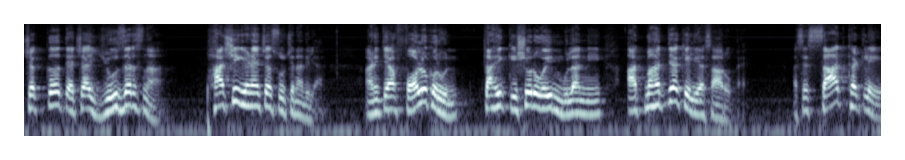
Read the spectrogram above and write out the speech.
चक्क त्याच्या युजर्सना फाशी घेण्याच्या सूचना दिल्या आणि त्या फॉलो करून काही किशोरवयीन मुलांनी आत्महत्या केली असा आरोप आहे. असे सात खटले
